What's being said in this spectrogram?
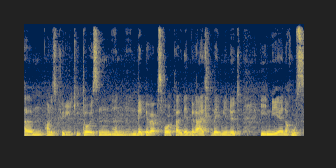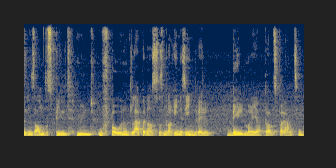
Ähm, habe ich das Gefühl, gibt uns einen, einen Wettbewerbsvorteil in dem Bereich, weil wir nicht irgendwie nach außen ein anderes Bild aufbauen und leben, als dass wir nach innen sind, weil weil wir ja transparent sind.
